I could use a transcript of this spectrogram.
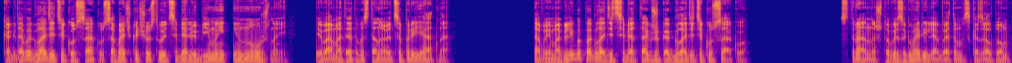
Когда вы гладите кусаку, собачка чувствует себя любимой и нужной, и вам от этого становится приятно. А вы могли бы погладить себя так же, как гладите кусаку? «Странно, что вы заговорили об этом», — сказал Том.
